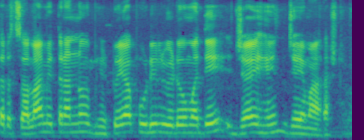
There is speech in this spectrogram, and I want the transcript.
तर चला मित्रांनो भेटूया पुढील व्हिडिओमध्ये जय हिंद जय महाराष्ट्र.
